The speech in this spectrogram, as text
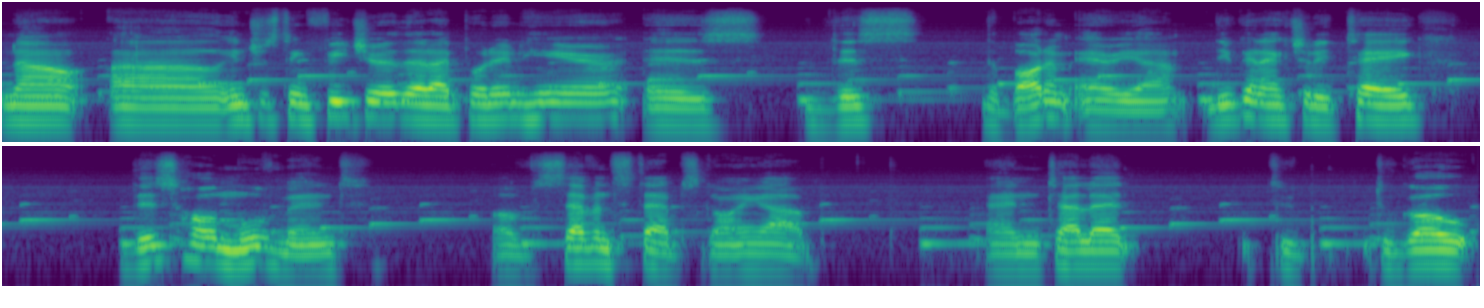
Now, uh, interesting feature that I put in here is this, the bottom area. You can actually take this whole movement of seven steps going up and tell it to, to go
